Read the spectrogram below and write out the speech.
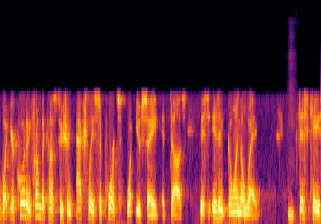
what you're quoting from the Constitution actually supports what you say it does. This isn't going away. This case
